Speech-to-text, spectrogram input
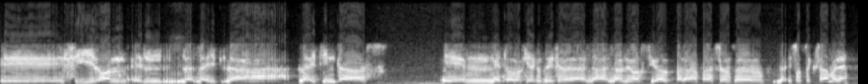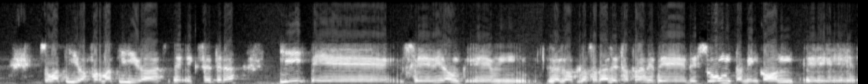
eh, siguieron el, la, la, las distintas eh, metodología que utiliza la, universidad para, para, hacer esos exámenes, sumativas, formativas, e, etcétera, y eh, se dieron em, los, orales a través de, Zoom, también con eh,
